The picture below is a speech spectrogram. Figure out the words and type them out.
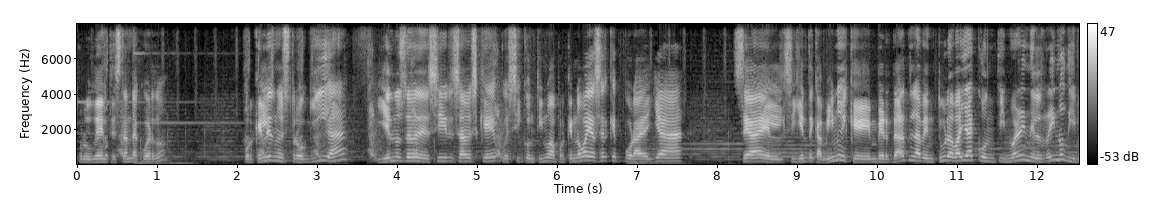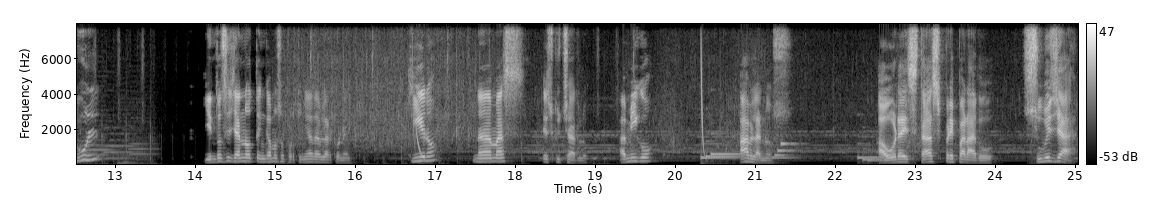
prudente. ¿Están de acuerdo? Porque él es nuestro guía y él nos debe decir, ¿sabes qué? Pues sí, continúa. Porque no vaya a ser que por allá sea el siguiente camino y que en verdad la aventura vaya a continuar en el reino de Irul. Y entonces ya no tengamos oportunidad de hablar con él. Quiero nada más escucharlo. Amigo, háblanos. Ahora estás preparado. Subes ya.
